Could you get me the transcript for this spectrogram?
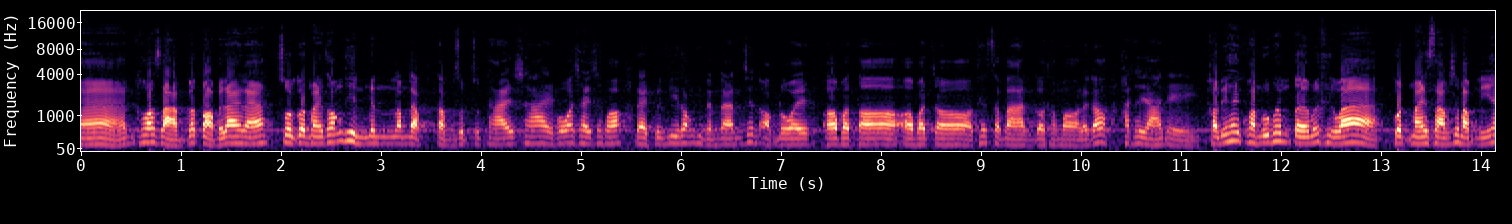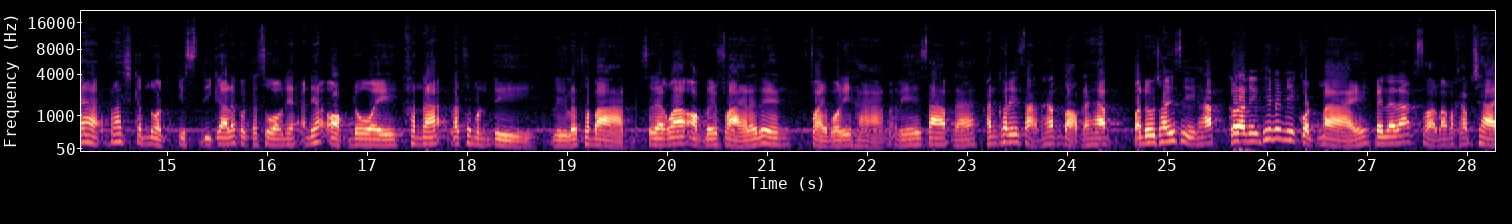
อ่างั้นข้อ 3 ก็ตอบไปได้นะ ส่วนกฎหมายท้องถิ่นเป็นลำดับต่ำสุดสุดท้ายใช่ เพราะว่าใช้เฉพาะในพื้นที่ท้องถิ่นนั้นๆเช่นออกโดยอบตออบจเทศบาลกทม แล้วก็พัทยาเอง คราวนี้ให้ความรู้เพิ่มเติมก็คือว่ากฎหมาย 3 ฉบับนี้พระราชกำหนดกฤษฎีกาและกฎกระทรวงเนี่ยอันนี้ออกโดยคณะรัฐมนตรีหรือรัฐบาล แสดงว่าออกโดยฝ่ายอะไรนั่นเอง ฝ่ายบริหาร อันนี้ให้ทราบนะขั้นข้อที่ 3 ห้ามตอบนะครับ มาดูช้อยที่ 4 ครับ กรณีที่ไม่มีกฎหมายเป็นรายลักษณ์อักษรมาบังคับใช้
